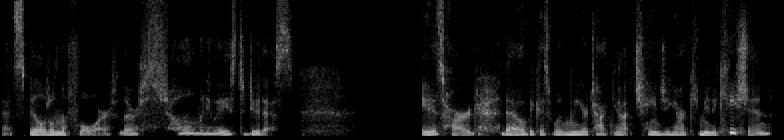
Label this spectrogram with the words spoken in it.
that's spilled on the floor. So there are so many ways to do this. It is hard though, because when we are talking about changing our communication,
